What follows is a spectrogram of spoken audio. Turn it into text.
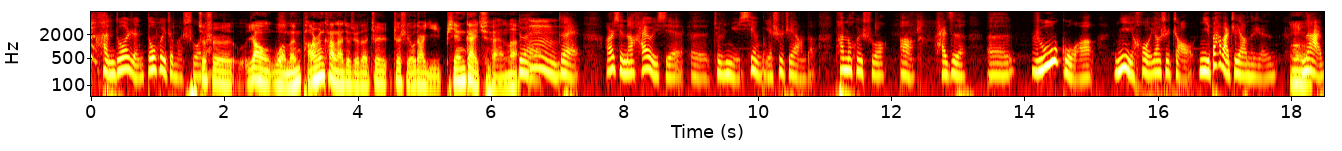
很多人都会这么说。就是让我们旁人看来就觉得这这是有点以偏概全了。对对，而且呢，还有一些呃，就是女性也是这样的，他们会说啊，孩子，呃，如果。你以后要是找你爸爸这样的人，那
